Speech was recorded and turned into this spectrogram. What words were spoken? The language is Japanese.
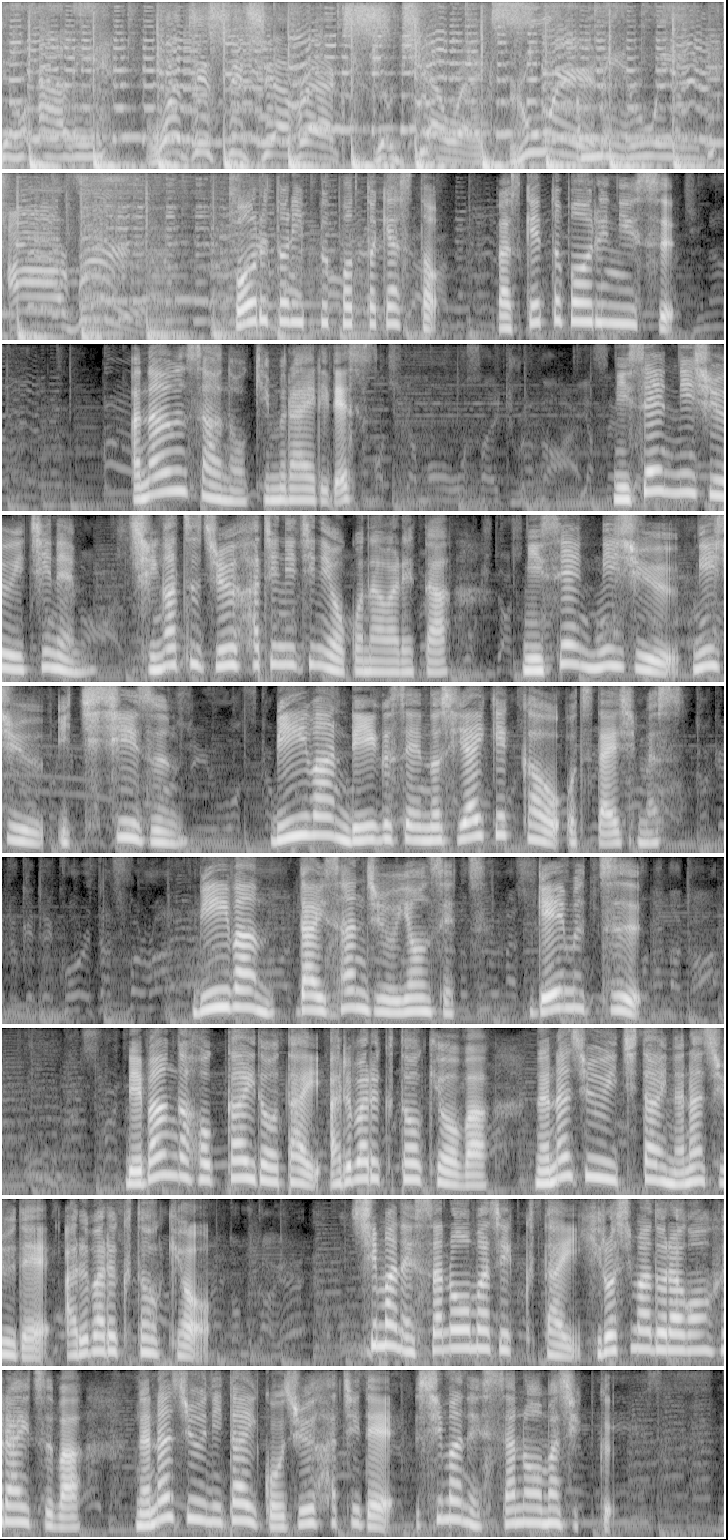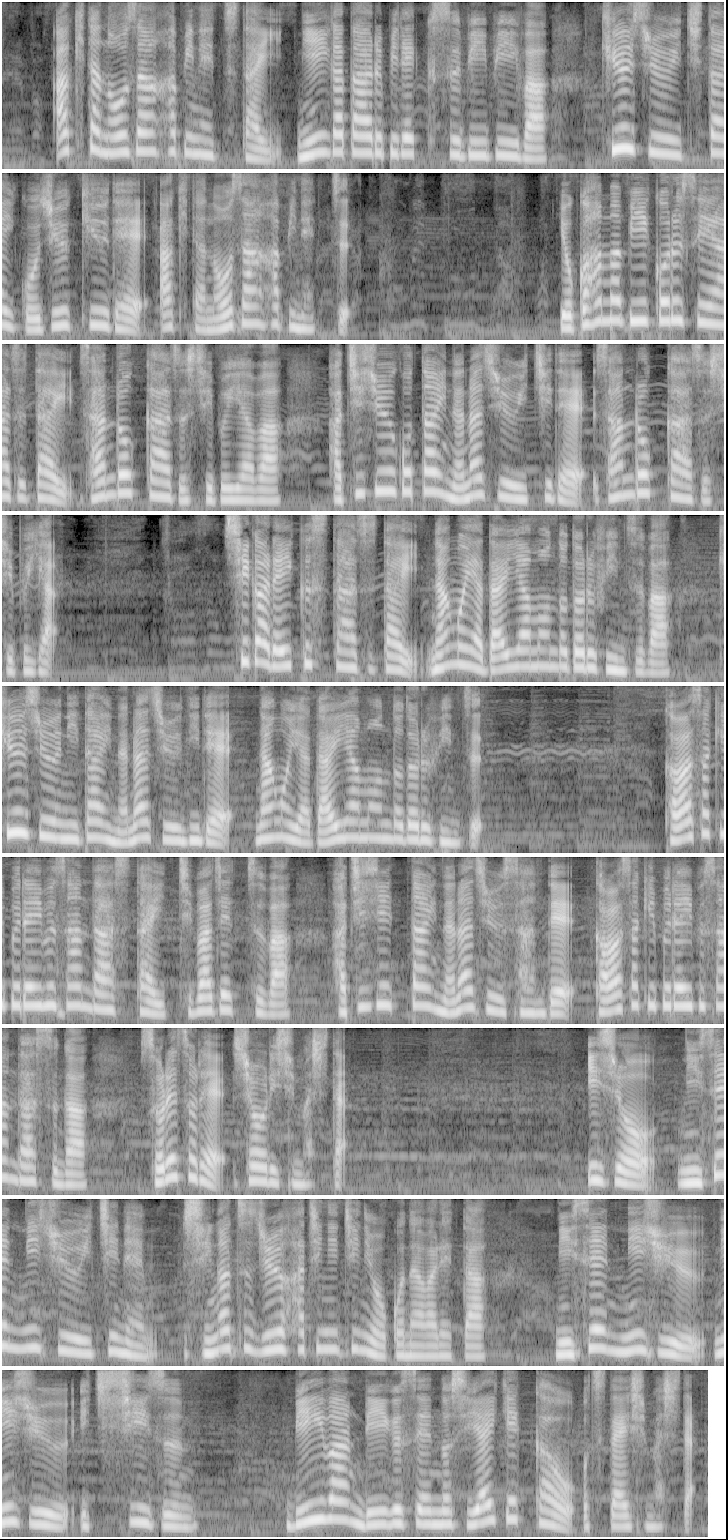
Yo Ali, What is it, Chevrex? yo Cherex, Ruin. me we? ボールトリップポッドキャストバスケットボールニュース。アナウンサーの木村恵里です。2021年4月18日に行われた2020-21シーズン B1 リーグ戦の試合結果をお伝えします。B1 第34節ゲーム2レバンガ北海道対アルバルク東京は71対70でアルバルク東京島根スサノーマジック対広島ドラゴンフライズは72対58で島根スサノーマジック。秋田ノーザンハビネッツ対新潟アルビレックス BB は91対59で秋田ノーザンハビネッツ。横浜ビーコルセアーズ対サンロッカーズ渋谷は85対71でサンロッカーズ渋谷。滋賀レイクスターズ対名古屋ダイヤモンドドルフィンズは92対72で名古屋ダイヤモンドドルフィンズ。川崎ブレイブサンダース対千葉ジェッツは80対73で川崎ブレイブサンダースがそれぞれ勝利しました。以上、2021年4月18日に行われた2020-21シーズン B1 リーグ戦の試合結果をお伝えしました。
